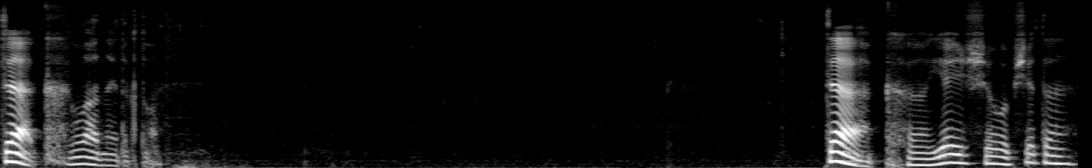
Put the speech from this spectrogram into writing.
Так, ладно, это кто? Так, э, я еще вообще-то...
